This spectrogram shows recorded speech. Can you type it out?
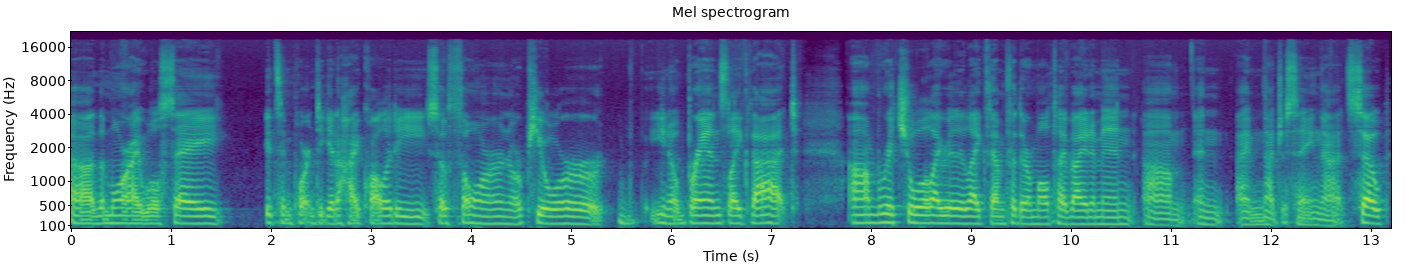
Uh, the more I will say it's important to get a high quality, so Thorne or Pure, you know, brands like that. Um, Ritual, I really like them for their multivitamin, um, and I'm not just saying that. So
